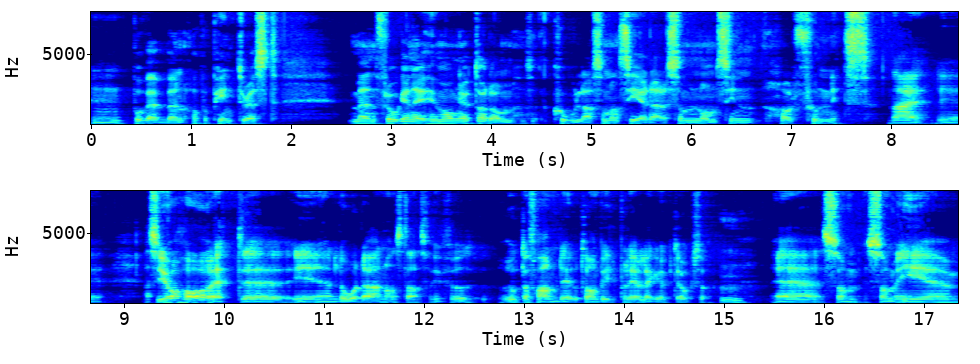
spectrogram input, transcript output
Mm. på webben och på Pinterest. Men frågan är hur många av de coola som man ser där som någonsin har funnits. Nej, det är... Alltså jag har ett eh, i en låda någonstans. Vi får rota fram det och ta en bild på det och lägga upp det också. Mm. Eh, som, som är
